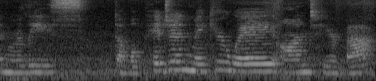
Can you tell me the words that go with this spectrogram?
And release. Double pigeon, make your way onto your back.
